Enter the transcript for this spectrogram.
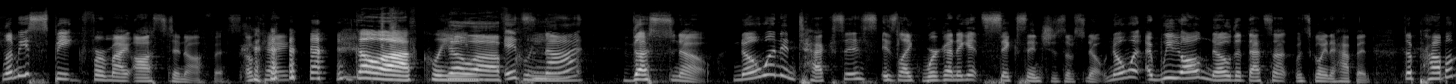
Let me speak for my Austin office, okay? Go off, Queen. Go off. it's queen. not the snow. No one in Texas is like, we're going to get six inches of snow. No one, uh, we all know that that's not what's going to happen. The problem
